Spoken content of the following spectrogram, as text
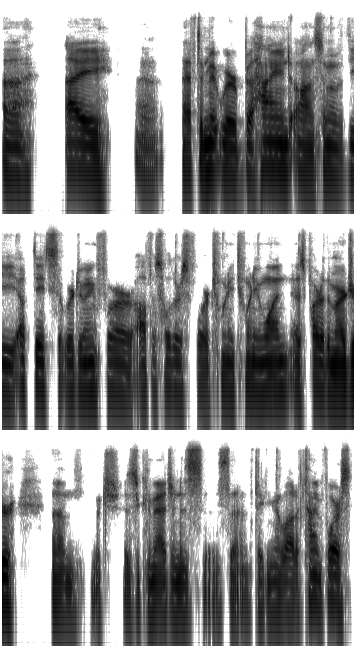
Uh, I uh, I have to admit we're behind on some of the updates that we're doing for office holders for 2021 as part of the merger, um, which as you can imagine is, is uh, taking a lot of time for us.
